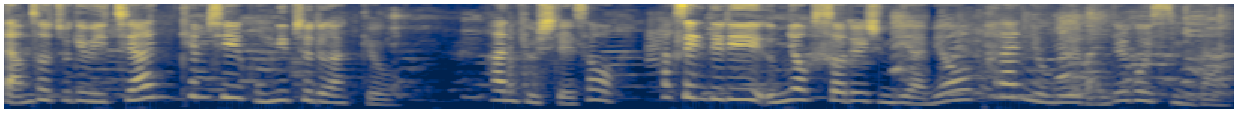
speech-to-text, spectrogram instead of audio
남서쪽에 위치한 캠시 공립초등학교. 한 교실에서 학생들이 음력서를 준비하며 파란 용을 만들고 있습니다.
